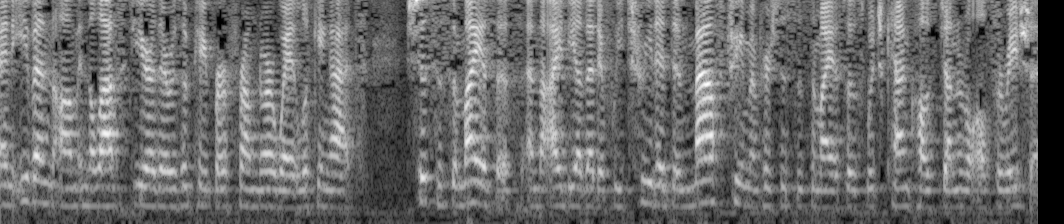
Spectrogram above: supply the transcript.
And even um, in the last year, there was a paper from Norway looking at schistosomiasis and the idea that if we treated in mass treatment for schistosomiasis, which can cause genital ulceration,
